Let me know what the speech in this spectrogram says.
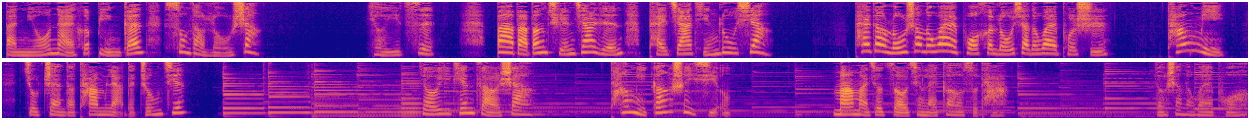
把牛奶和饼干送到楼上。有一次，爸爸帮全家人拍家庭录像，拍到楼上的外婆和楼下的外婆时，汤米就站到他们俩的中间。有一天早上，汤米刚睡醒，妈妈就走进来告诉他：“楼上的外婆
